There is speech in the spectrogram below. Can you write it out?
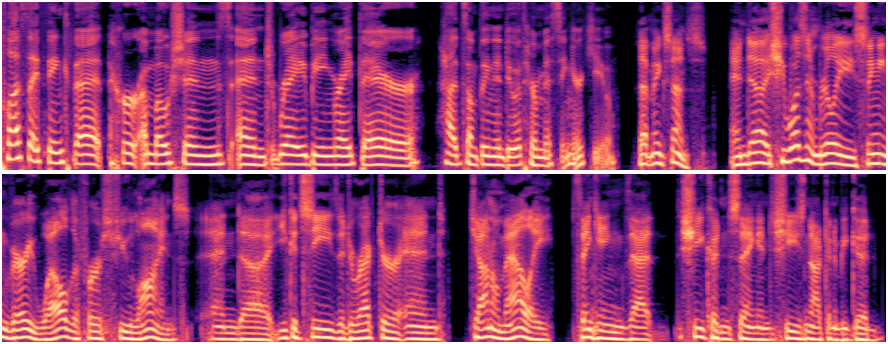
Plus, I think that her emotions and Ray being right there had something to do with her missing her cue. That makes sense. And uh, she wasn't really singing very well the first few lines. And uh, you could see the director and John O'Malley thinking that she couldn't sing and she's not going to be good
